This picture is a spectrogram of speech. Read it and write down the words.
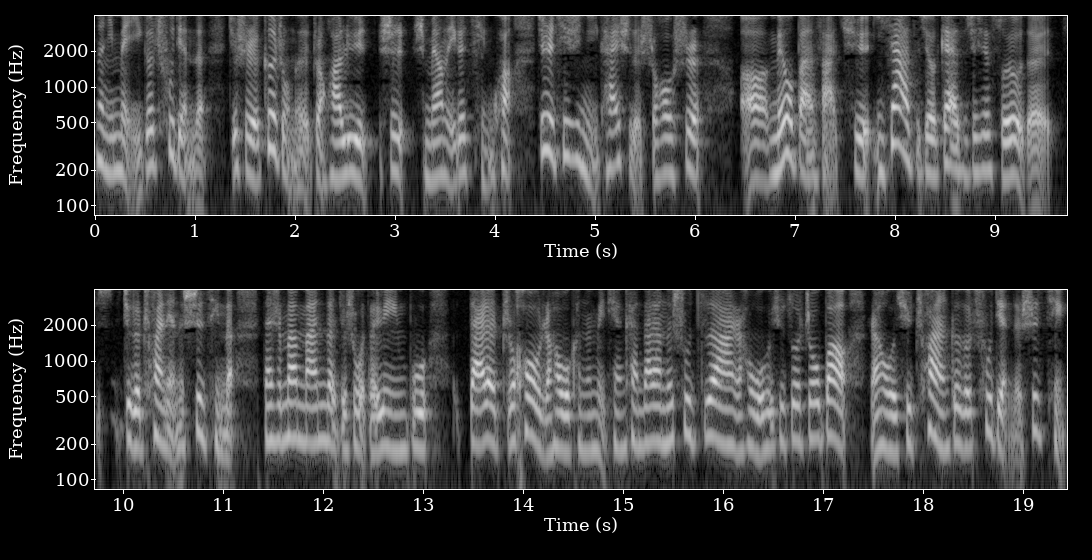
那你每一个触点的，就是各种的转化率是什么样的一个情况？就是其实你一开始的时候是。呃，没有办法去一下子就 get 这些所有的这个串联的事情的。但是慢慢的就是我在运营部待了之后，然后我可能每天看大量的数字啊，然后我会去做周报，然后我去串各个触点的事情，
